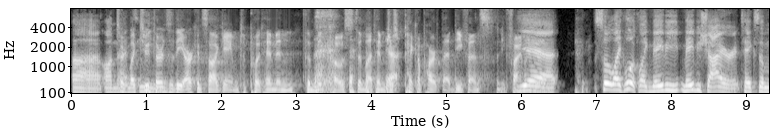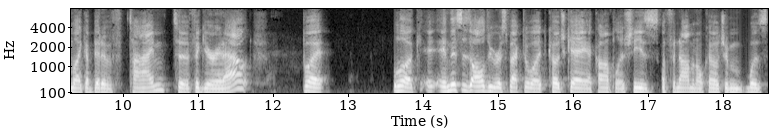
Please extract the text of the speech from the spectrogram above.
uh, on the Took that him like two thirds of the Arkansas game to put him in the mid post and let him just pick apart that defense. And he finally Yeah. did. So like, look, like maybe maybe Scheyer, it takes him like a bit of time to figure it out, but look, and this is all due respect to what Coach K accomplished. He's a phenomenal coach and was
